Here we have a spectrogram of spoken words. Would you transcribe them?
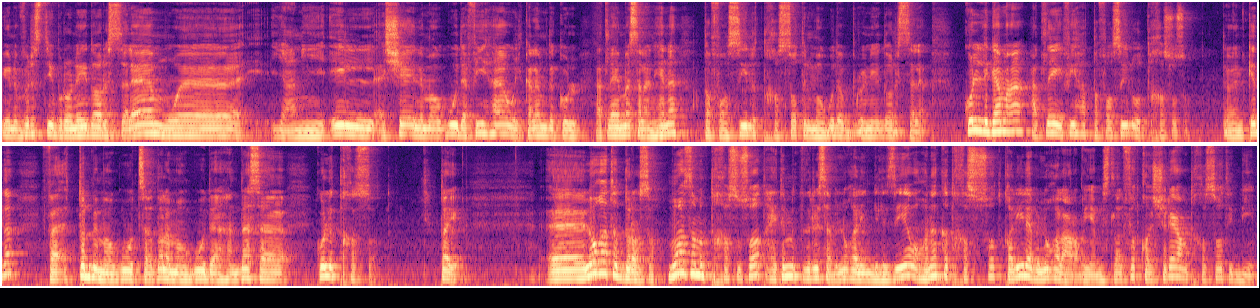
university بروني دار السلام ويعني إيه الأشياء اللي موجودة فيها والكلام ده كله. هتلاقي مثلا هنا تفاصيل التخصصات الموجودة في بروني دار السلام. كل جامعة هتلاقي فيها التفاصيل والتخصصات. تمام كده؟ فالطب موجود صيدلة موجودة هندسة كل التخصصات. طيب آه لغة الدراسة. معظم التخصصات هيتم تدريسها باللغة الإنجليزية وهناك تخصصات قليلة باللغة العربية مثل الفقه والشريعة وتخصصات الدين.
